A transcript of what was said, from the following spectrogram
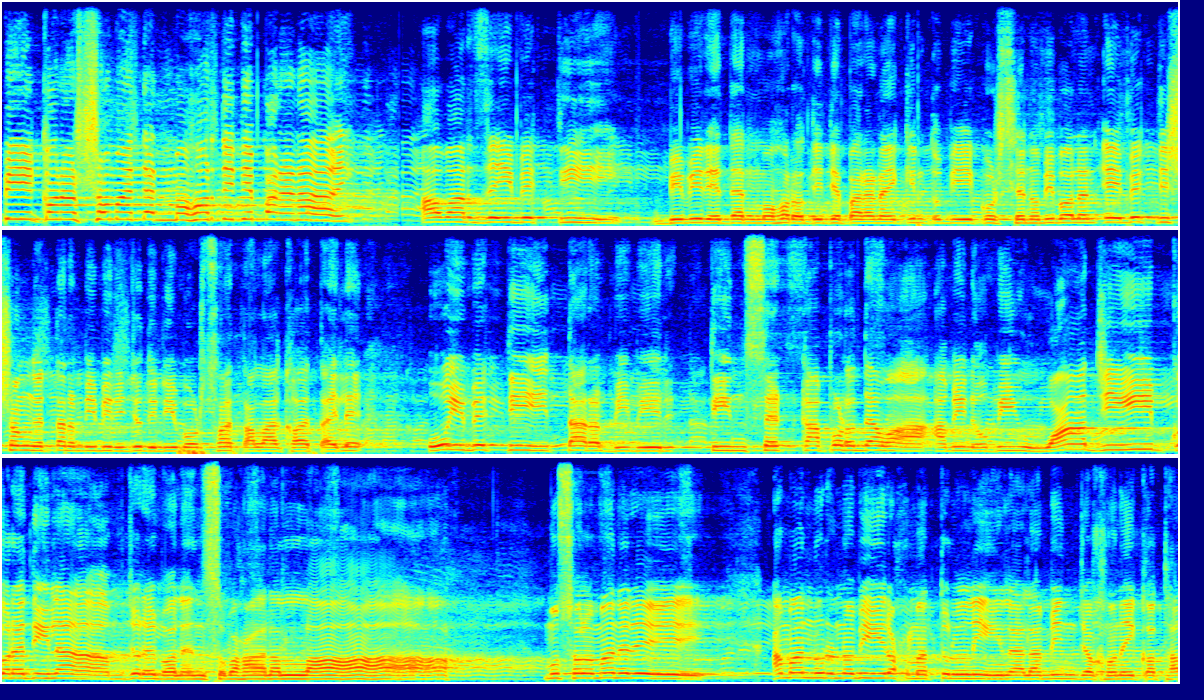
বিয়ে করার সময় দেন মোহর দিতে পারে নাই আবার যেই ব্যক্তি বিবিরে দেন মোহর দিতে পারে নাই, কিন্তু বিয়ে করছে, নবী বলেন, এই ব্যক্তির সঙ্গে তার বিবির যদি ডিভোর্স হয়, তালাক হয়, তাইলে ওই ব্যক্তি তার বিবির তিন সেট কাপড় দেওয়া আমি নবী ওয়াজিব করে দিলাম। জোরে বলেন সুবহান মুসলমান রে, আমার নূর নবী রহমাতুল্লিল আলামিন যখন এই কথা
